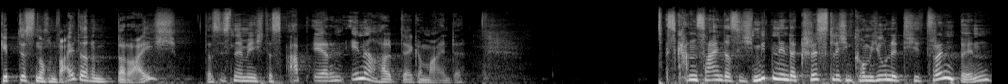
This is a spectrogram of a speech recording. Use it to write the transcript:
gibt es noch einen weiteren Bereich, das ist nämlich das Abehren innerhalb der Gemeinde. Es kann sein, dass ich mitten in der christlichen Community drin bin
